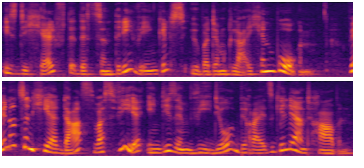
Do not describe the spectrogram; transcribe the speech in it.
ist die Hälfte des Zentriwinkels über dem gleichen Bogen. Wir nutzen hier das, was wir in diesem Video bereits gelernt haben.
